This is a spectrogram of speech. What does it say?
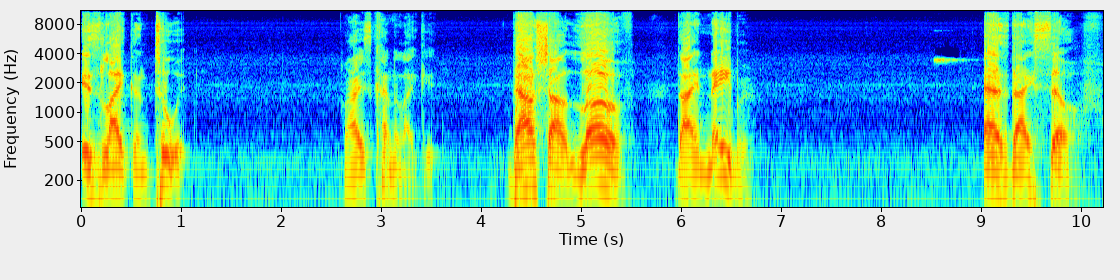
is like unto it. Right? It's kind of like it. Thou shalt love thy neighbor as thyself.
